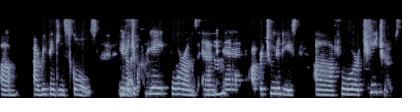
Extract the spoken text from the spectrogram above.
um, uh, Rethinking Schools, you know, to create forums and, mm-hmm. and opportunities uh, for teachers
